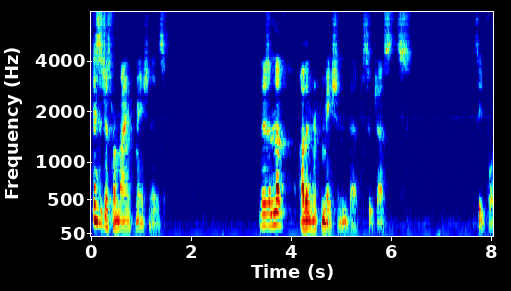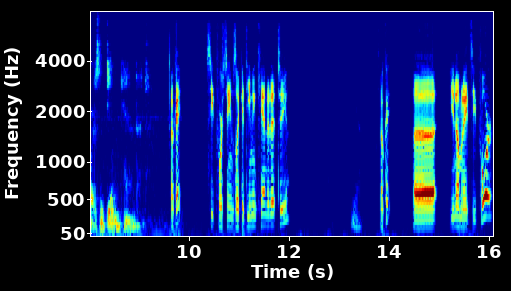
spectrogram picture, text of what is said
This is just where my information is. There's enough other information that suggests seat four is a demon candidate. Okay. Seat four seems like a demon candidate to you. Yeah. Okay. Uh, you nominate seat four,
